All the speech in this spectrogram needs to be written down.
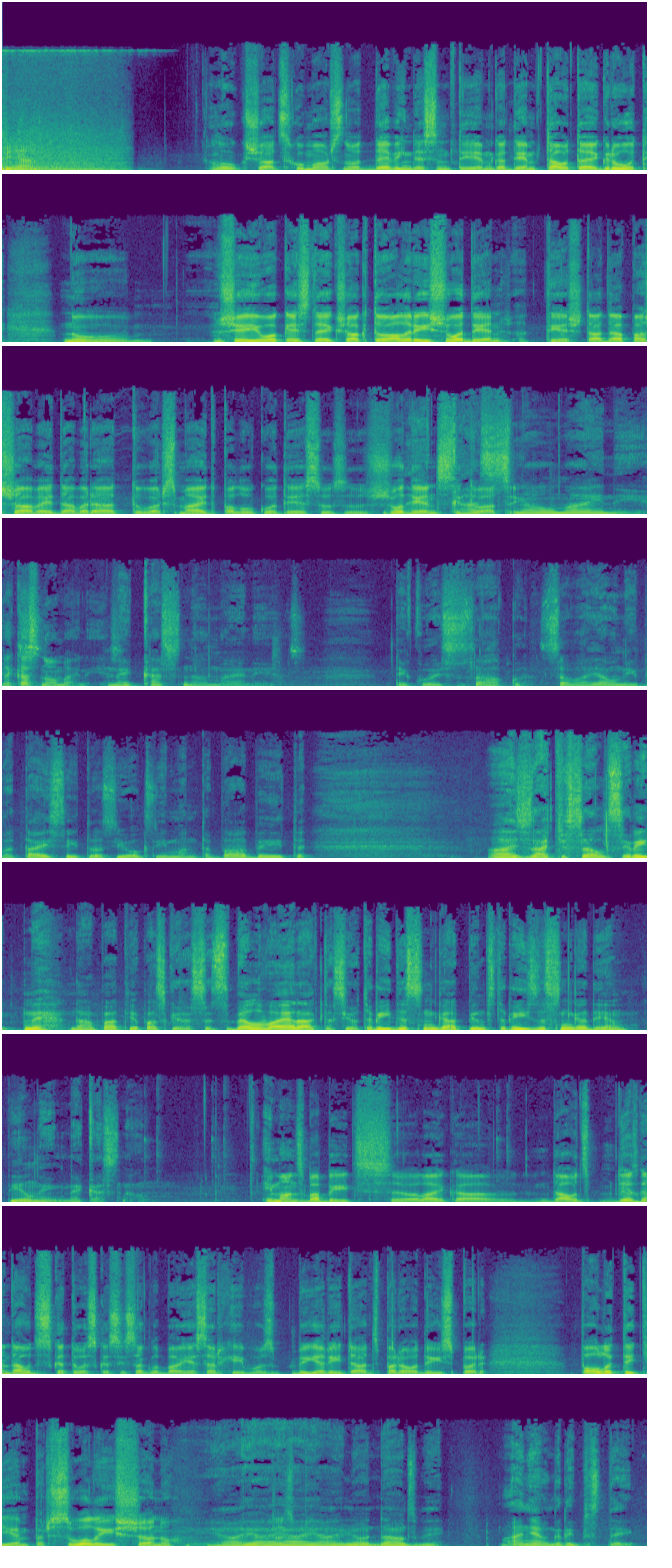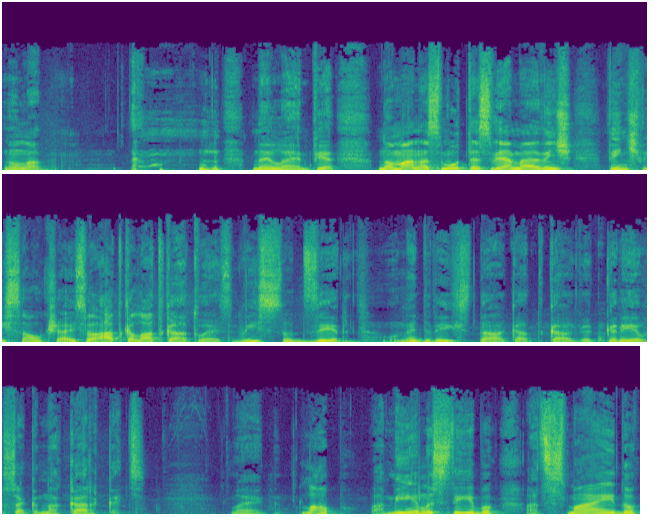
Jā. Lūk, šāds humors no 90. gadiem tautai grūti. Nu, Šie joki, es teikšu, aktuāli arī šodien. Tieši tādā pašā veidā varētu ar smaidu palūkoties uz, uz šodienas Nekas situāciju. Nav mainījies. Nekas nav mainījies. Nekas nav mainījies. Tikko es sāku savā jaunībā taisīt tos joks, imanta bābīte. Aiz zaķu salas ritme, tāpat, ja paskaties, vēl vairāk, tas jau 30 gadi, pirms 30 gadiem, pilnīgi nekas nav. Imants Babīts eh, laikā daudz, diezgan daudz skatos, kas ir saglabājies arhīvos. Bija arī tādas parodijas par politiķiem, par solīšanu. Jā, jā, jā, jā ļoti daudz bija. Man jau gribas teikt, nu labi. Nelēma pie. No manas mutes vienmēr viņš, viņš visaugšējais atkal atkārtojas. Visu dzird un nedrīkst tā, kā, kā krievi saka, nakarkaķis. Vajag labu, ar mīlestību, ar smaidu,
